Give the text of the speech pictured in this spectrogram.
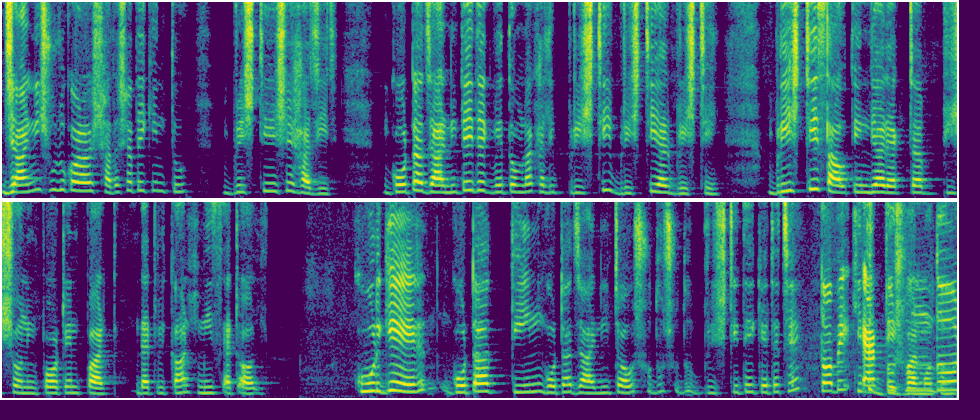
জার্নি শুরু করার সাথে সাথে কিন্তু বৃষ্টি এসে হাজির। গোটা জার্নিতেই দেখবে তোমরা খালি বৃষ্টি বৃষ্টি আর বৃষ্টি। বৃষ্টি সাউথ ইন্ডিয়ার একটা ভীষণ important part that we can't miss at all কুর্গের গোটা দিন গোটা জার্নিটাও শুধু শুধু বৃষ্টিতেই কেটেছে। তবে এত সুন্দর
